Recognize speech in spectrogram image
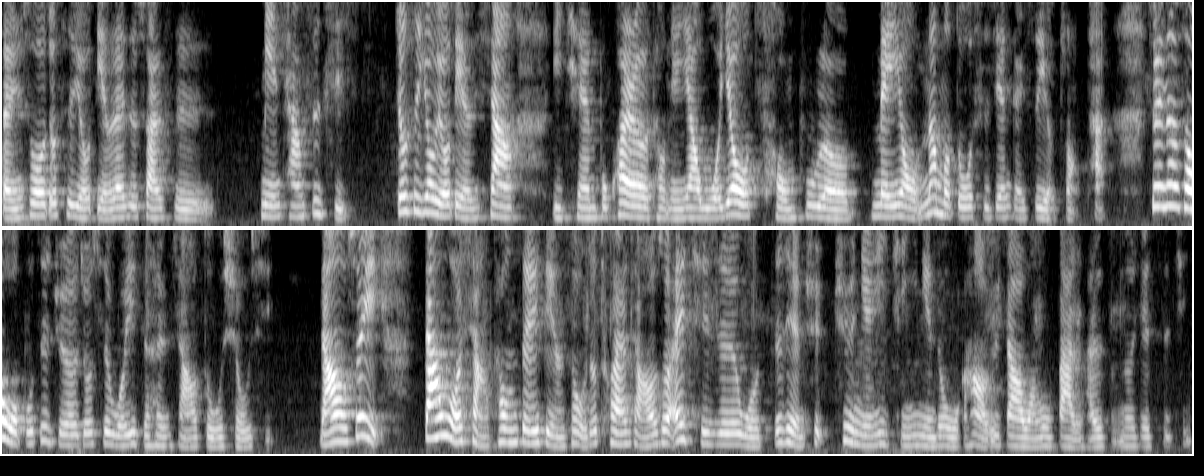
等于说，就是有点类似算是勉强自己，就是又有点像以前不快乐的童年一样，我又重复了没有那么多时间给自己的状态，所以那时候我不自觉的，就是我一直很想要多休息，然后所以。当我想通这一点的时候，我就突然想到说，哎，其实我之前去去年疫情一年多，我刚好遇到网络霸凌还是什么那些事情。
